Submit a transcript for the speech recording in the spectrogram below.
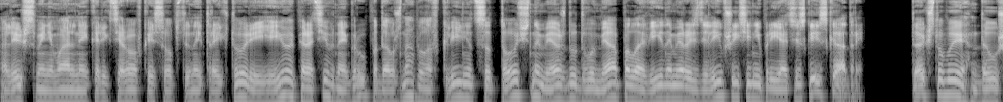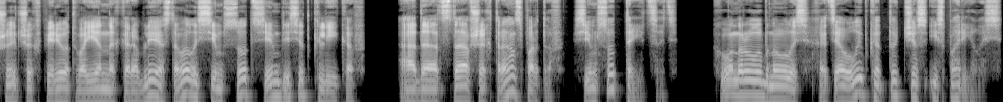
Лишь с минимальной корректировкой собственной траектории ее оперативная группа должна была вклиниться точно между двумя половинами разделившейся неприятельской эскадры, так чтобы до ушедших вперед военных кораблей оставалось 770 кликов, а до отставших транспортов — 730. Хонор улыбнулась, хотя улыбка тотчас испарилась.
